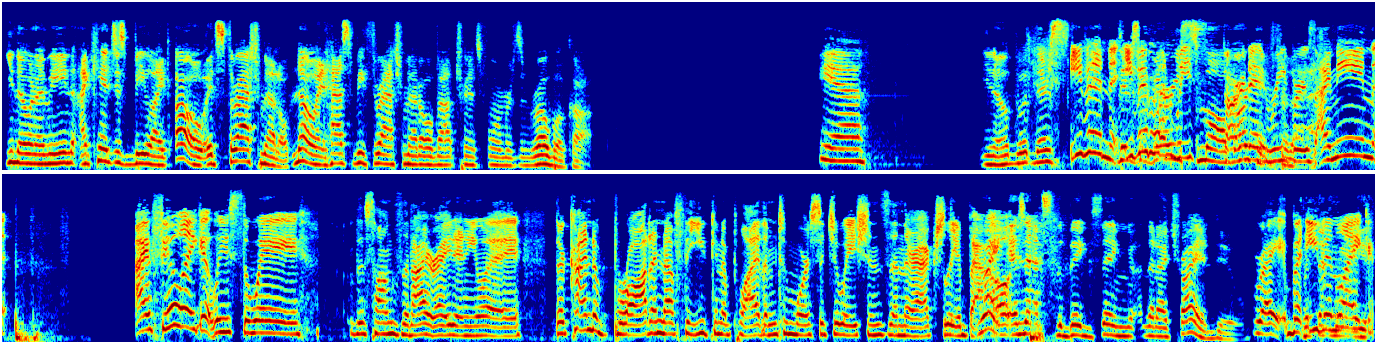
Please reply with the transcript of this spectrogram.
You know what I mean? I can't just be like, "Oh, it's thrash metal." No, it has to be thrash metal about Transformers and RoboCop. Yeah. You know, but there's Even There's even when we started Reapers. I mean, I feel like at least the way the songs that I write anyway, they're kind of broad enough that you can apply them to more situations than they're actually about. right, and that's the big thing that I try and do. Right, but, But even like,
